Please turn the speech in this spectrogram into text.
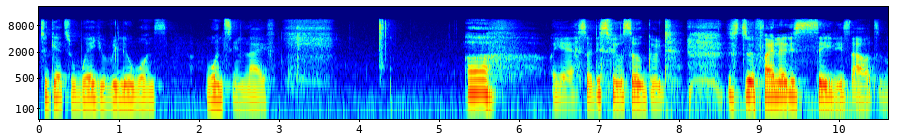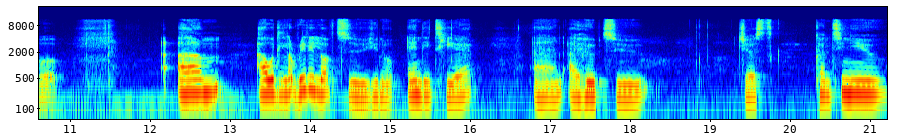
to get to where you really want want in life uh, oh yeah, so this feels so good just to finally say this out. But um, I would lo- really love to, you know, end it here, and I hope to just continue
